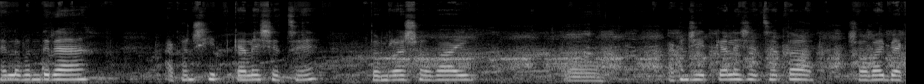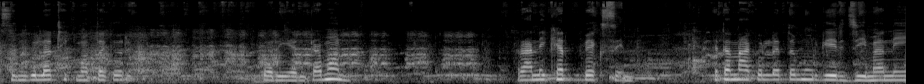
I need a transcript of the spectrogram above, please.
হ্যালো বন্ধুরা, এখন শীতকাল এসেছে, তোমরা সবাই এখন শীতকাল এসেছে তো সবাই ভ্যাকসিনগুলো ঠিক মতো করে, করিয়েন, কেমন? রানীক্ষেত ভ্যাকসিন এটা না করলে তো মুরগির জিমানি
